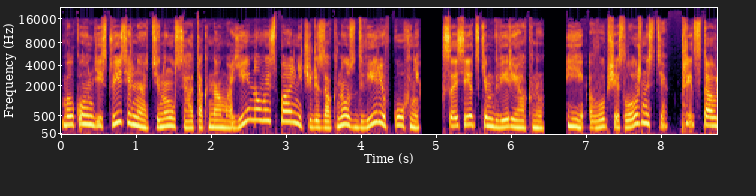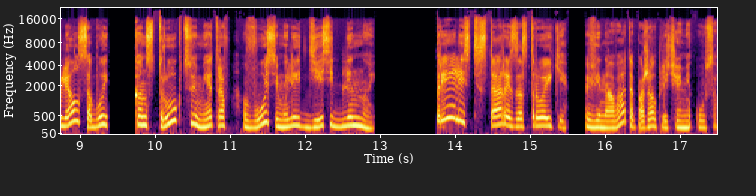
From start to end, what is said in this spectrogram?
Балкон действительно оттянулся от окна моей новой спальни через окно с дверью в кухне к соседским двери и окну и в общей сложности представлял собой конструкцию метров 8 или 10 длиной. Прелесть старой застройки. Виновато пожал плечами Усов.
